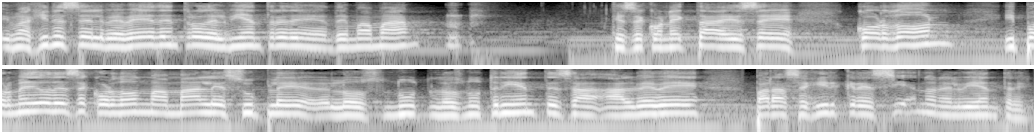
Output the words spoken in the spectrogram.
imagínense el bebé dentro del vientre de, mamá que se conecta a ese cordón y por medio de ese cordón mamá le suple los, los nutrientes al bebé para seguir creciendo en el vientre.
